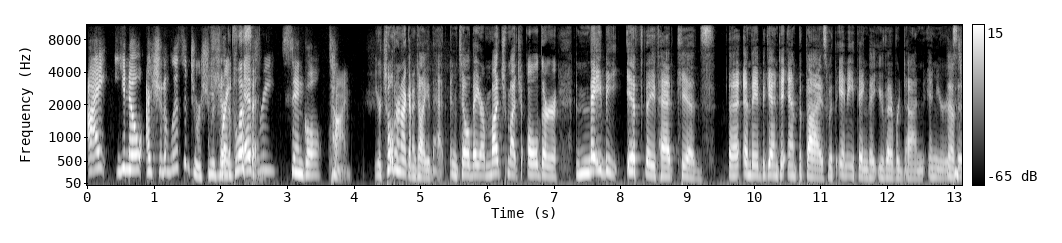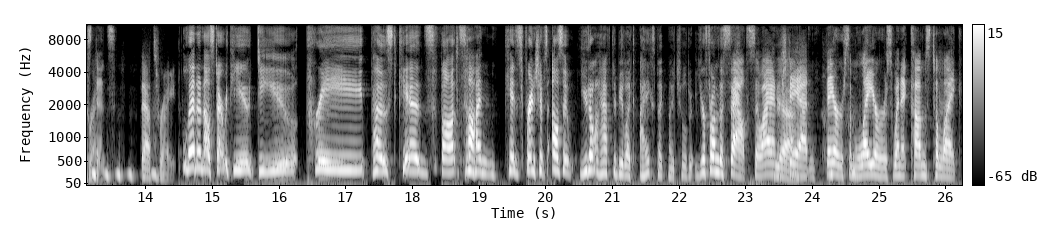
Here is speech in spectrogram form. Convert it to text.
I, you know, I should have listened to her. She was right every single time. Your children aren't going to tell you that until they are much, much older. Maybe if they've had kids uh, and they begin to empathize with anything that you've ever done in your That's right. existence. That's right. Lennon, I'll start with you. Do you pre, post kids thoughts on kids' friendships? Also, you don't have to be like, I expect my children. You're from the South, so I understand there are some layers when it comes to like,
